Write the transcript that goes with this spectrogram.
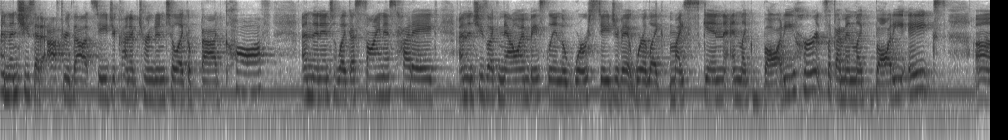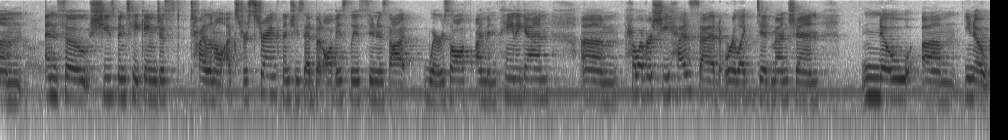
And then she said after that stage, it kind of turned into like a bad cough and then into like a sinus headache. And then she's like, now I'm basically in the worst stage of it where like my skin and like body hurts. Like I'm in like body aches. Um, and so she's been taking just Tylenol extra strength. And she said, but obviously, as soon as that wears off, I'm in pain again. Um, however, she has said or like did mention no um, you know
